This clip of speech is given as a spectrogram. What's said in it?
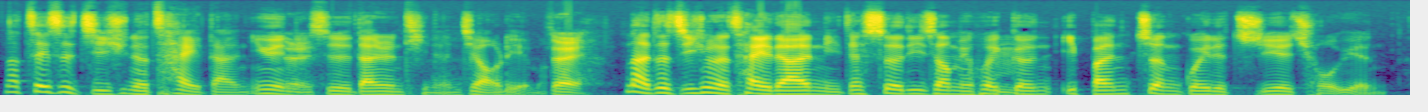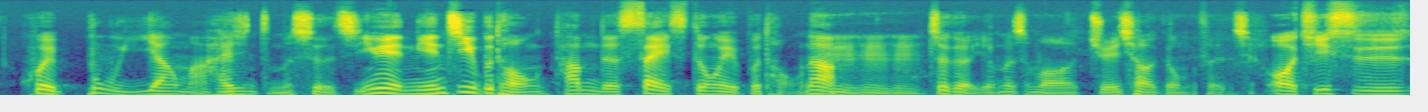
那这次集训的菜单，因为你是担任体能教练嘛，对，那这集训的菜单你在设计上面会跟一般正规的职业球员。会不一样吗？还是怎么设计？因为年纪不同，他们的 size 吨位也不同。那这个有没有什么诀窍跟我们分享？哦，其实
